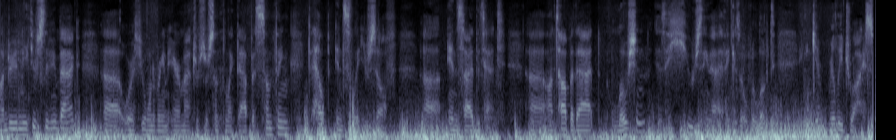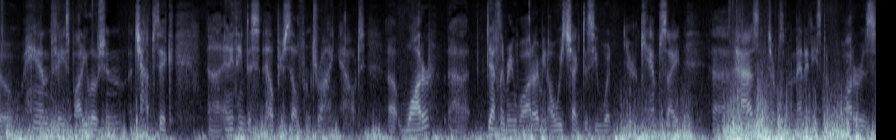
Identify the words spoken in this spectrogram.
underneath your sleeping bag, uh, or if you want to bring an air mattress or something like that, but something to help insulate yourself uh, inside the tent. Uh, on top of that, lotion is a huge thing that I think is overlooked. It can get really dry, so hand, face, body lotion, a chapstick. Uh, anything to help yourself from drying out. Uh, water, uh, definitely bring water. I mean, always check to see what your campsite uh, has in terms of amenities, but water is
